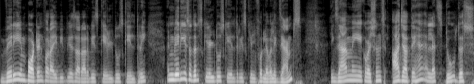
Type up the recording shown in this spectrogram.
Very important for IBPS RRB scale 2, scale 3 and various other scale 2, scale 3, scale 4 level exams. Exam में ये questions आ जाते हैं and let's do this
